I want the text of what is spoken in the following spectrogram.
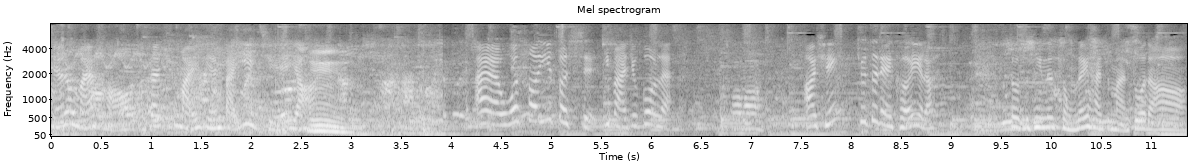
咸肉买好，再去买一点百叶结呀。嗯。哎，我烧一多些，一百就够了。好吗？啊，行，就这点可以了。豆制品的种类还是蛮多的啊，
